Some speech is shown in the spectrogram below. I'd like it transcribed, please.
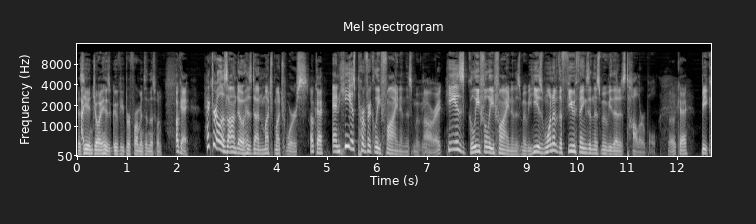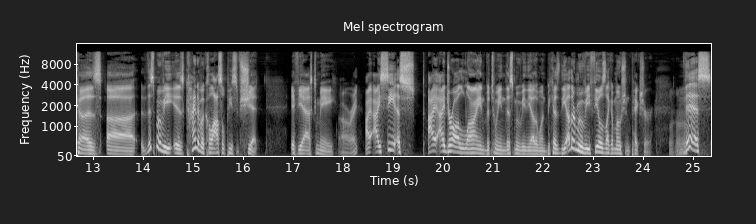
does he enjoy his goofy performance in this one? okay. Hector Elizondo has done much, much worse, Okay. and he is perfectly fine in this movie. All right. He is gleefully fine in this movie. He is one of the few things in this movie that is tolerable Okay. because uh, this movie is kind of a colossal piece of shit, if you ask me. All right. I, I see a s- I, I draw a line between this movie and the other one because the other movie feels like a motion picture. Mhm. This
